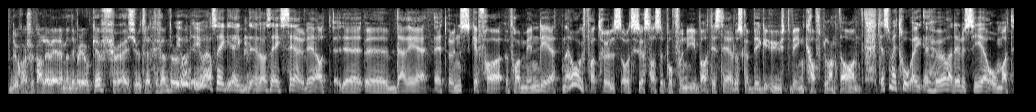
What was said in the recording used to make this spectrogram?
du kanskje kan levere, men det blir jo ikke før 2035, tror du? Jo, jo altså, jeg, jeg, altså, jeg, ser jo det at uh, der er et ønske fra, fra myndighetene og fra Truls om at de skal satse på fornybart i stedet og skal bygge ut vindkraft bl.a. Det som jeg tror, jeg, hører det du sier om at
